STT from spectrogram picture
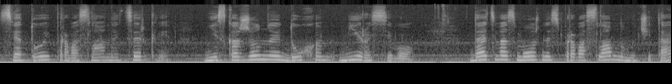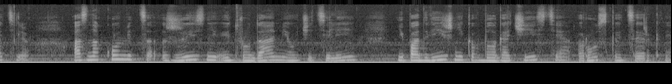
Святой Православной Церкви, не искаженные духом мира сего, дать возможность православному читателю ознакомиться с жизнью и трудами учителей и подвижников благочестия Русской Церкви,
